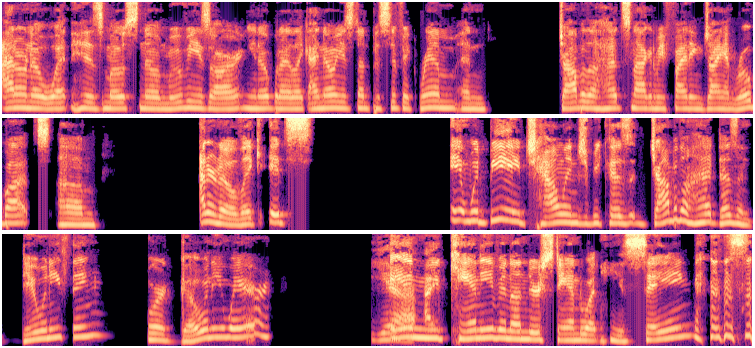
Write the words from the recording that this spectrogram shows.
I don't know what his most known movies are, you know, but I like I know he's done Pacific Rim and Jabba the Hutt's not going to be fighting giant robots. Um I don't know, like it's it would be a challenge because Jabba the Hutt doesn't do anything or go anywhere. Yeah, and I, you can't even understand what he's saying so,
